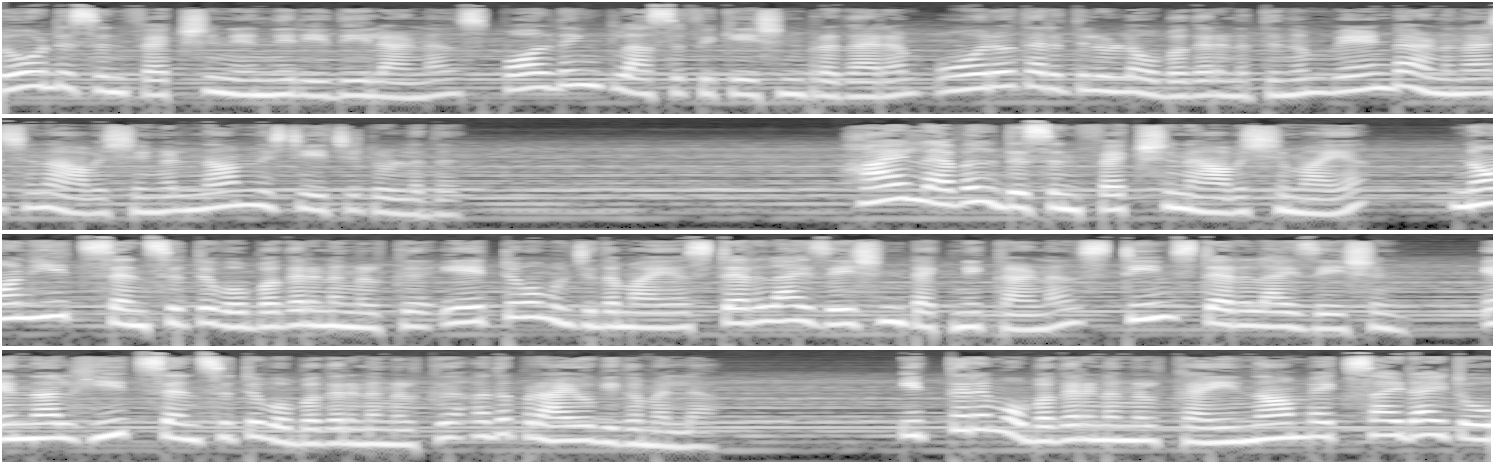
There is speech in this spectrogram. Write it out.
ലോ ഡിസിൻഫെക്ഷൻ എന്നീ രീതിയിലാണ് സ്പോൾഡിംഗ് ക്ലാസിഫിക്കേഷൻ പ്രകാരം ഓരോ തരത്തിലുള്ള ഉപകരണത്തിനും വേണ്ട അണുനാശന ആവശ്യങ്ങൾ നാം നിശ്ചയിച്ചിട്ടുള്ളത്. ഹൈ ലെവൽ ഡിസിൻഫെക്ഷൻ ആവശ്യമായ നോൺ ഹീറ്റ് സെൻസിറ്റീവ് ഉപകരണങ്ങൾക്ക് ഏറ്റവും ഉചിതമായ സ്റ്റെറിലൈസേഷൻ ടെക്നിക്കാണ് സ്റ്റീം സ്റ്റെറിലൈസേഷൻ എന്നാൽ ഹീറ്റ് സെൻസിറ്റീവ് ഉപകരണങ്ങൾക്ക് അത് പ്രായോഗികമല്ല. ഇത്തരം ഉപകരണങ്ങൾക്കായി നാം എക്സൈഡൈറ്റ് ഒ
